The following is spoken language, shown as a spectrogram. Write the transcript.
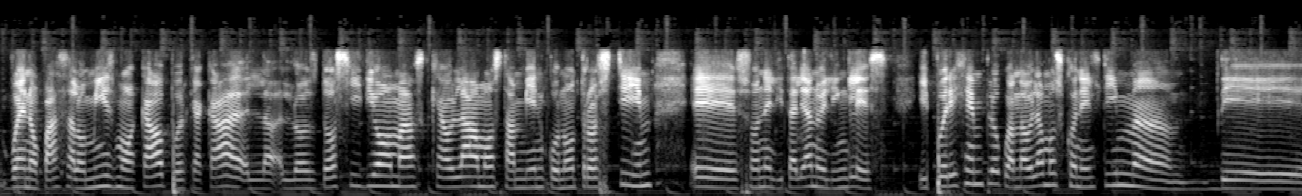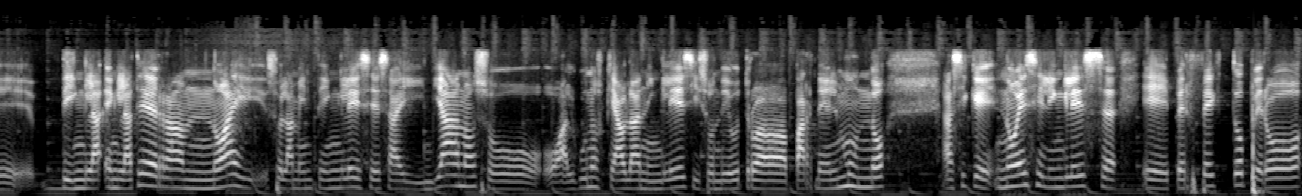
Bueno, pasa lo mismo acá porque acá los dos idiomas que hablamos también con otros team eh, son el italiano y el inglés. Y por ejemplo, cuando hablamos con el team eh, de, de Inglaterra, no hay solamente ingleses, hay indianos o, algunos que hablan inglés y son de otra parte del mundo. Así que no es el inglés eh, perfecto, pero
